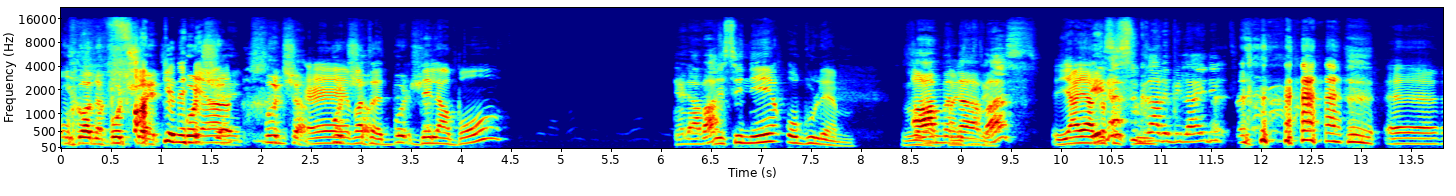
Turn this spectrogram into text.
butcher it. fucking Butcher it. Butcher. Äh, butcher, warte, Butcher. de la Der was? Dessiné Angoulême. So, Amena, was? Ja, ja, Den das hast ist du gerade beleidigt? äh,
